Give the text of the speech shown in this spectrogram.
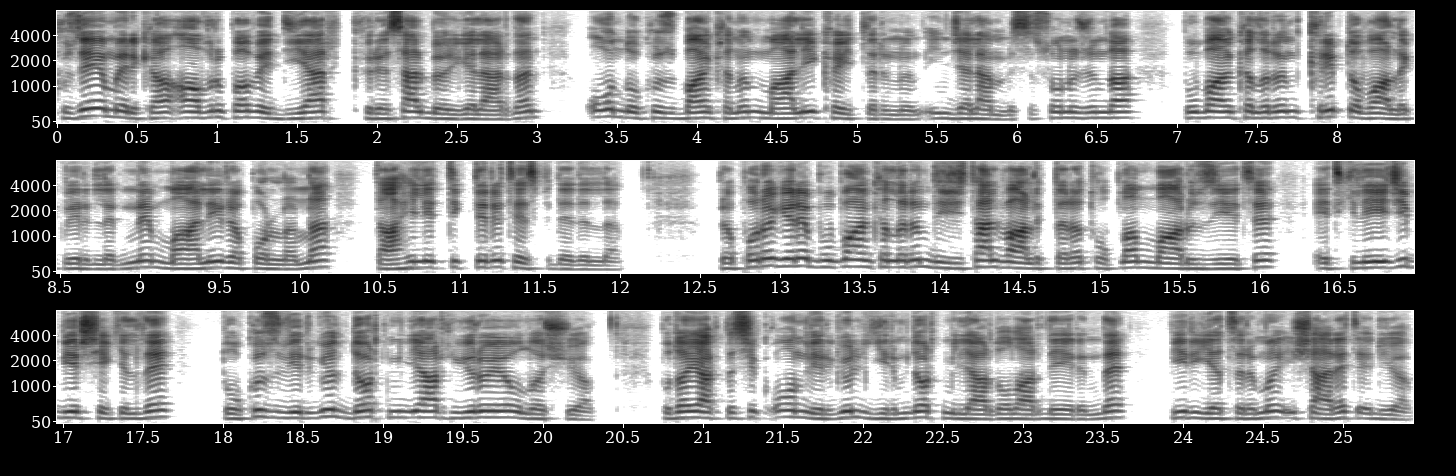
Kuzey Amerika, Avrupa ve diğer küresel bölgelerden 19 bankanın mali kayıtlarının incelenmesi sonucunda bu bankaların kripto varlık verilerini mali raporlarına dahil ettikleri tespit edildi. Rapora göre bu bankaların dijital varlıklara toplam maruziyeti etkileyici bir şekilde 9,4 milyar euroya ulaşıyor. Bu da yaklaşık 10,24 milyar dolar değerinde bir yatırımı işaret ediyor.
